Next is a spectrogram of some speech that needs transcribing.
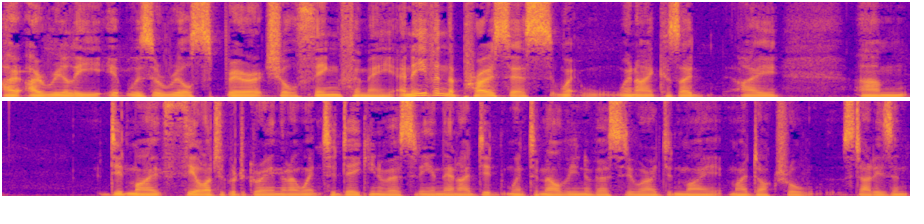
I, I really, it was a real spiritual thing for me, and even the process when, when I, because I, I, um, did my theological degree, and then I went to Deakin University, and then I did went to Melbourne University where I did my my doctoral studies, and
